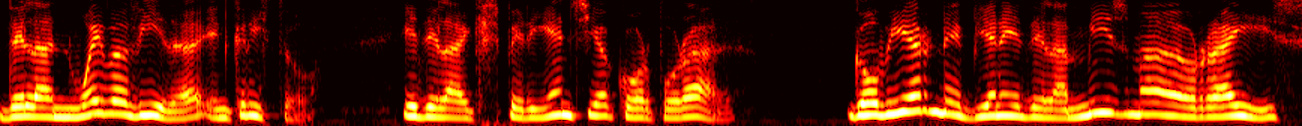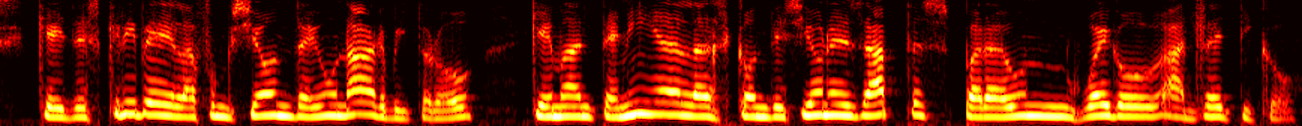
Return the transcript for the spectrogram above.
de la nueva vida en Cristo y de la experiencia corporal. Gobierne viene de la misma raíz que describe la función de un árbitro que mantenía las condiciones aptas para un juego atlético.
